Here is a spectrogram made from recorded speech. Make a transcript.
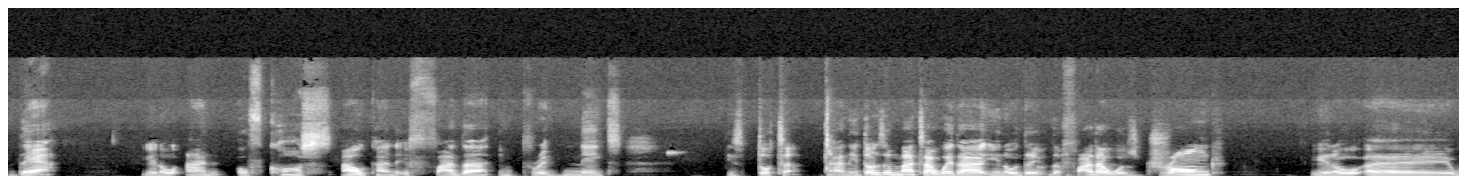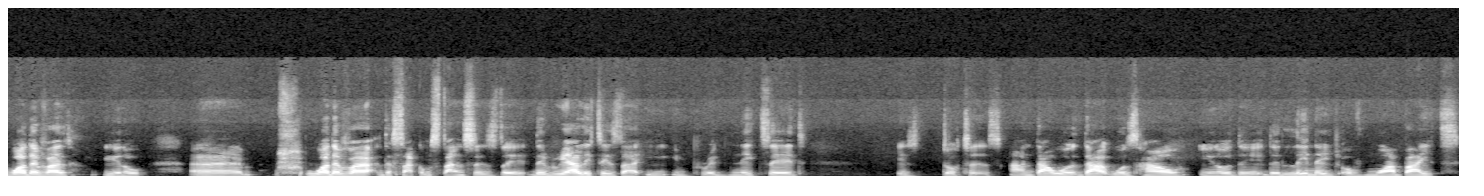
there, you know, and of course, how can a father impregnate his daughter? And it doesn't matter whether, you know, the, the father was drunk, you know, uh, whatever, you know, um, whatever the circumstances, the, the reality is that he impregnated his daughters. And that was that was how, you know, the, the lineage of Moabites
